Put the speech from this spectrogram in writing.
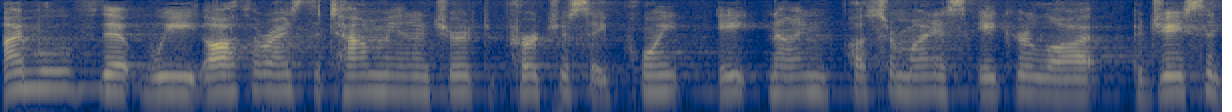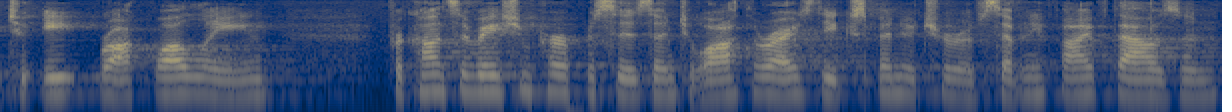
I move that we authorize the town manager to purchase a .89 plus or minus acre lot adjacent to 8 Rockwall Lane for conservation purposes and to authorize the expenditure of 75,000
